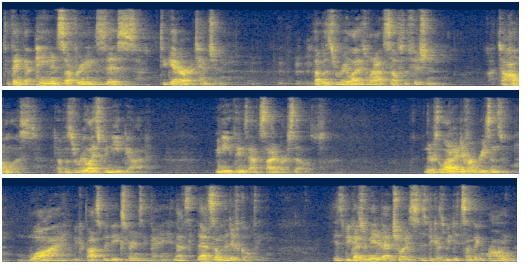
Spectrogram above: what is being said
To think that pain and suffering exists to get our attention, help us realize we're not self sufficient, to humble us, to help us realize we need God. We need things outside of ourselves. And there's a lot of different reasons why we could possibly be experiencing pain, and that's, that's some of the difficulty. Is because we made a bad choice? Is because we did something wrong?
